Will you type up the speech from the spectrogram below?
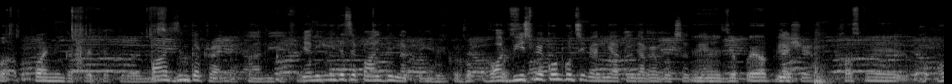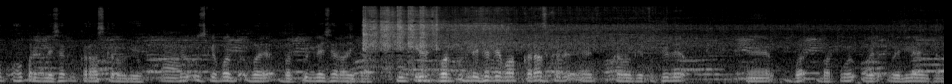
पाँच दिन का ट्रैक है पाँच दिन का ट्रैक है। यानी कि इधर से पाँच दिन लगते हैं। बिल्कुल और बीच में कौन कौन सी वैली आती है जहाँ पे हम रुक सकते हैं? जब आप फ़र्स्ट में होपर ग्लेशियर को क्रॉस करोगे फिर उसके बाद भरपूर ग्लेशियर आएगा। ठीक है। भरपूर ग्लेशियर जब आप क्रॉस करोगे तो फिर भरपूर वैली आएगा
